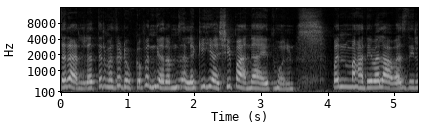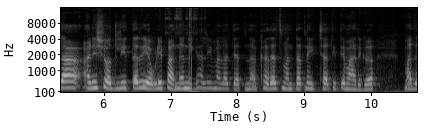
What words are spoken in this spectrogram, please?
तर आणलं तर माझं डोकं पण गरम झालं की ही अशी पानं आहेत म्हणून. पण महादेवाला आवाज दिला आणि शोधली तर एवढी पानं निघाली मला त्यातनं. खरंच म्हणतात ना इच्छा तिथे मार्ग. माझं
